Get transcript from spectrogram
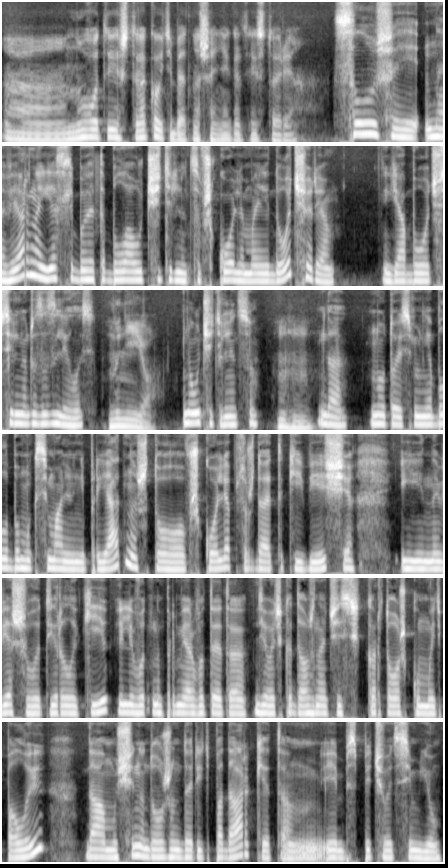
А, ну вот и что, какое у тебя отношение к этой истории? Слушай, наверное, если бы это была учительница в школе моей дочери, я бы очень сильно разозлилась. На нее. На учительницу, Угу. да. Ну, то есть мне было бы максимально неприятно, что в школе обсуждают такие вещи и навешивают ярлыки. Или вот, например, вот эта девочка должна чистить картошку, мыть полы, да, мужчина должен дарить подарки там, и обеспечивать семью.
